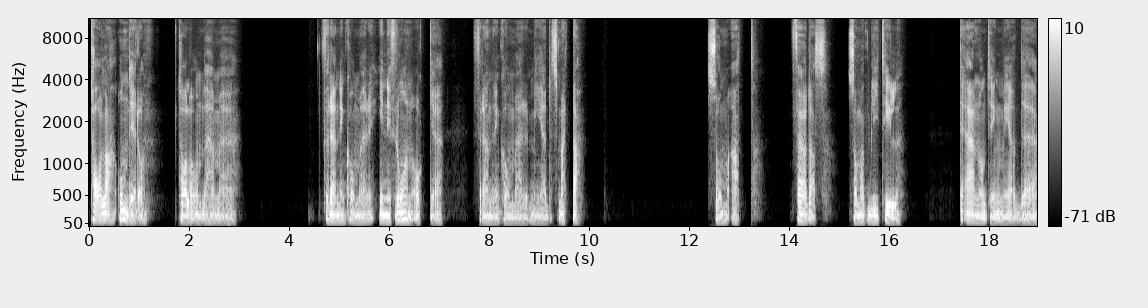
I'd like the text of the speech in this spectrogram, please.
tala om det då. Tala om det här med förändring kommer inifrån och eh, förändring kommer med smärta. Som att födas, som att bli till. Det är någonting med, eh,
